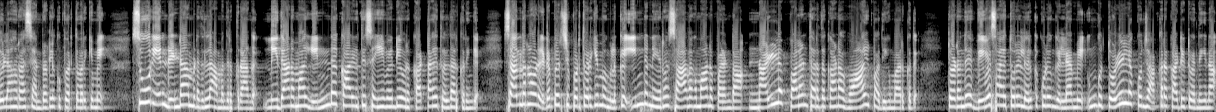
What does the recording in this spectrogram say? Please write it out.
துலாம் ராசி அன்பர்களுக்கு பொறுத்த வரைக்குமே சூரியன் ரெண்டாம் இடத்துல அமர்ந்திருக்கிறாங்க. நிதானமா எந்த காரியத்தை செய்ய வேண்டிய ஒரு கட்டாயத்தில் தான் இருக்கிறீங்க. சந்திரனோட இடப்பெயர்ச்சி பொறுத்த வரைக்கும் உங்களுக்கு இந்த நேரம் சாதகமான பலன் தான் நல்ல பலன் தரதுக்கான வாய்ப்பு அதிகமாக இருக்குது. தொடர்ந்து விவசாயத்துறையில் இருக்கக்கூடியவங்க எல்லாமே உங்கள் தொழிலில் கொஞ்சம் அக்கறை காட்டிட்டு வந்தீங்கன்னா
